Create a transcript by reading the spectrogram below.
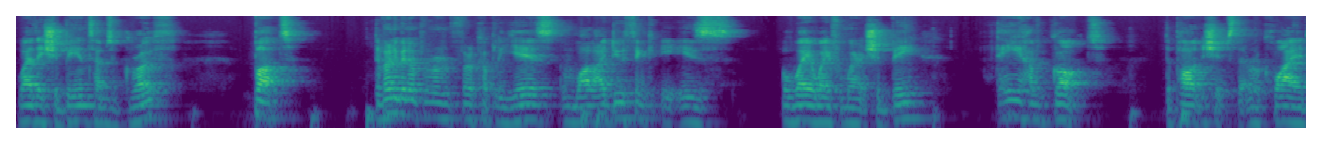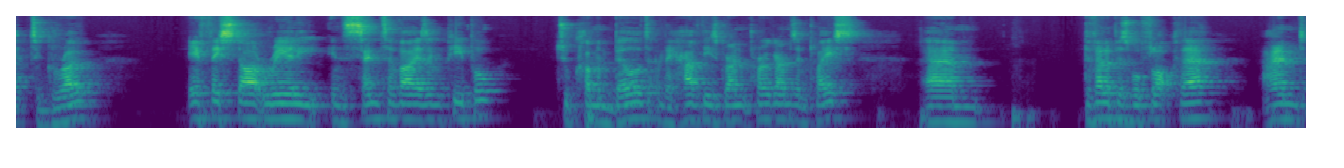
where they should be in terms of growth, but they've only been running for a couple of years. And while I do think it is a way away from where it should be, they have got the partnerships that are required to grow. If they start really incentivizing people to come and build and they have these grant programs in place, um, developers will flock there and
